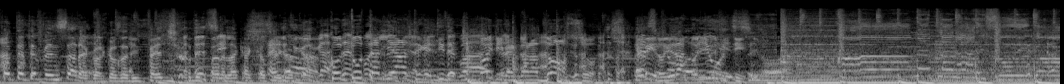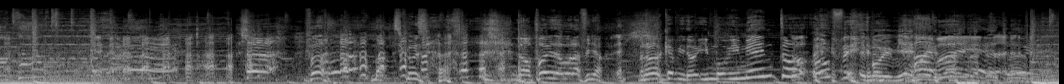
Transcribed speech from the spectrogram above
Potete pensare a qualcosa di peggio di fare la cacca sui no, carri? con tutti gli altri che, ti, che poi ti vengono addosso, capito? Gli danno gli urti. Ma scusa, no, poi dopo la finiamo. Ma non ho capito, in movimento o fermo? Il movimento. Ah, in movimento.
